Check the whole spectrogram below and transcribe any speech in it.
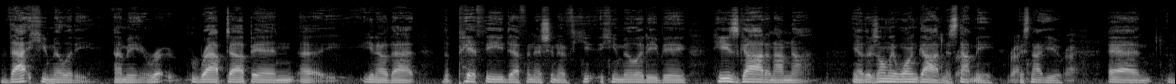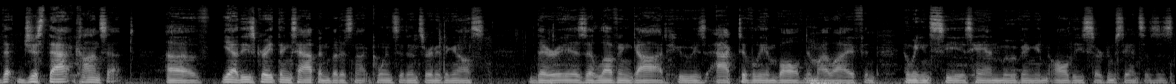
that humility, I mean, r- wrapped up in uh, you know that the pithy definition of hu- humility being He's God and I'm not. You know, there's only one God, and it's right. not me. Right. It's not you. Right. And that just that concept of yeah, these great things happen, but it's not coincidence or anything else there is a loving God who is actively involved in my life, and, and we can see his hand moving in all these circumstances is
